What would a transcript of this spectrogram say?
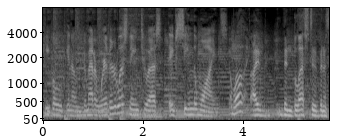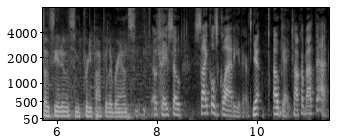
people, you know, no matter where they're listening to us, they've seen the wines. Well, I've been blessed to have been associated with some pretty popular brands. Okay, so Cycles Gladiator. Yeah. Okay, talk about that.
